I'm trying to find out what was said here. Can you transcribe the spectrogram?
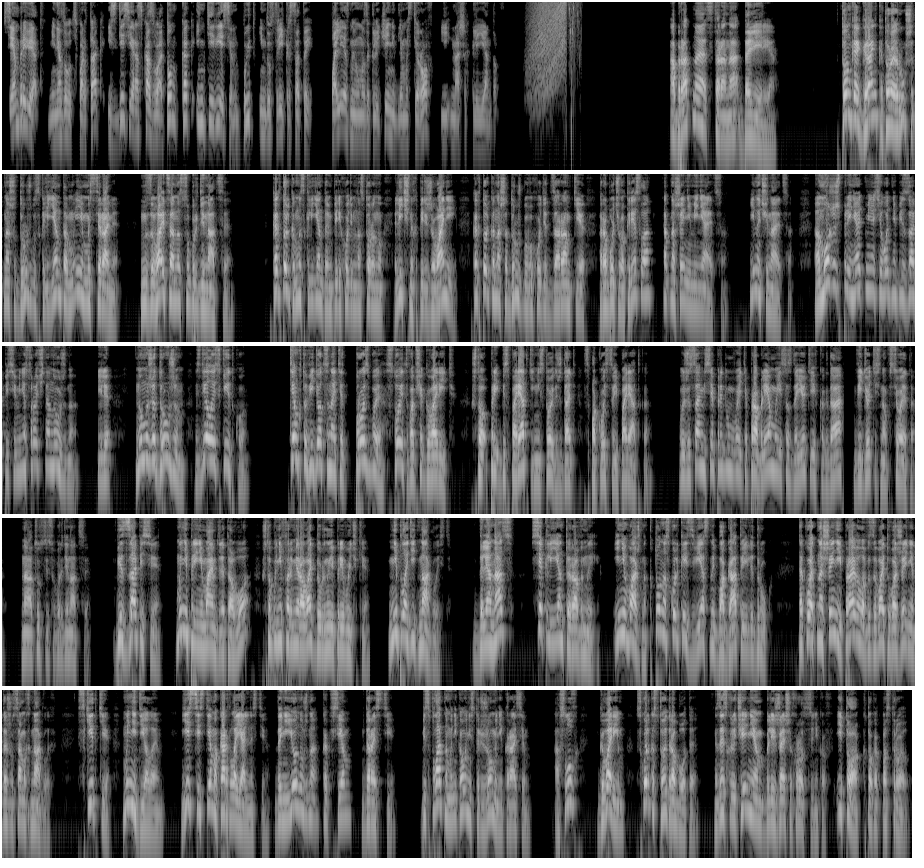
Всем привет! Меня зовут Спартак, и здесь я рассказываю о том, как интересен быт индустрии красоты, полезные умозаключения для мастеров и наших клиентов. Обратная сторона доверия. Тонкая грань, которая рушит нашу дружбу с клиентом и мастерами. Называется она субординация. Как только мы с клиентами переходим на сторону личных переживаний, как только наша дружба выходит за рамки рабочего кресла, отношение меняется. И начинается. «А можешь принять меня сегодня без записи? Мне срочно нужно». Или «Ну мы же дружим, сделай скидку». Тем, кто ведется на эти просьбы, стоит вообще говорить, что при беспорядке не стоит ждать спокойствия и порядка. Вы же сами себе придумываете проблемы и создаете их, когда ведетесь на все это, на отсутствие субординации. Без записи мы не принимаем для того, чтобы не формировать дурные привычки, не плодить наглость. Для нас все клиенты равны. И неважно, кто насколько известный, богатый или друг. Такое отношение и правило вызывает уважение даже у самых наглых. Скидки мы не делаем. Есть система карт лояльности. До нее нужно, как всем, дорасти. Бесплатно мы никого не стрижем и не красим. А вслух говорим, сколько стоит работа. За исключением ближайших родственников. И то, кто как построил.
